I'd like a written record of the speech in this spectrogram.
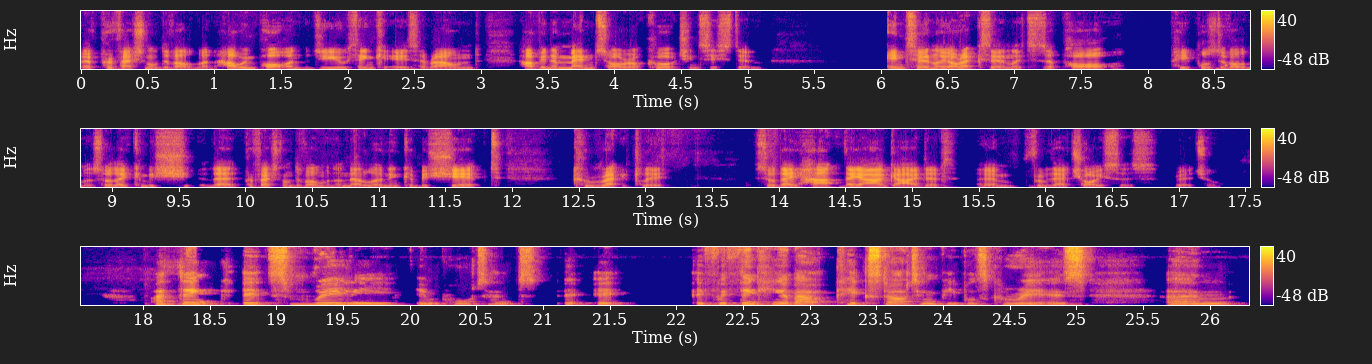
of professional development. How important do you think it is around having a mentor or coaching system, internally or externally, to support people's development so they can be their professional development and their learning can be shaped correctly, so they ha- they are guided um, through their choices. Rachel, I think it's really important. It, it if we're thinking about kickstarting people's careers, um,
